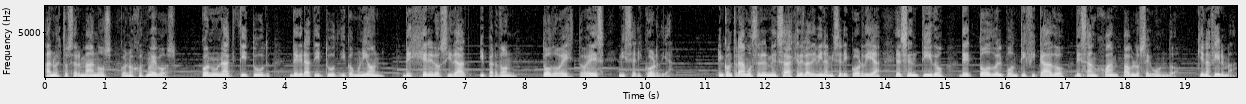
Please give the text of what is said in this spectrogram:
a nuestros hermanos con ojos nuevos, con una actitud de gratitud y comunión, de generosidad y perdón. Todo esto es misericordia. Encontramos en el mensaje de la Divina Misericordia el sentido de todo el pontificado de San Juan Pablo II, quien afirma,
